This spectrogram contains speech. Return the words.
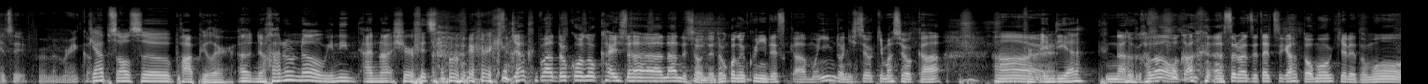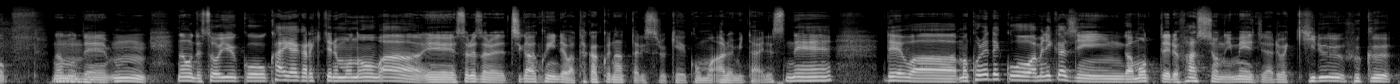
Is it from America? Gap's also popular. Oh no, I don't know. We need. I'm not sure if it's from America. ギャップはどこの会社なんでしょうね。どこの国ですかもうインドにしておきましょうか。はい。From India? なのかなわかんない。それは絶対違うと思うけれども。なので、うん。なので、そういう、こう、海外から来てるものは、えーそれぞれ違う国では高くなったりする傾向もあるみたいですね。では、まあ、これでこう、アメリカ人が持っているファッションのイメージ、あるいは着る服、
